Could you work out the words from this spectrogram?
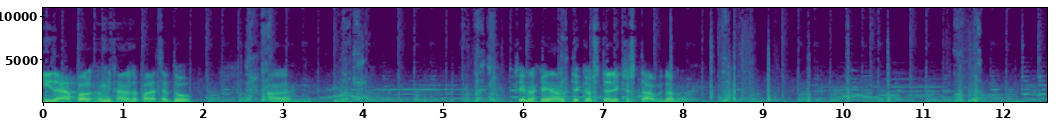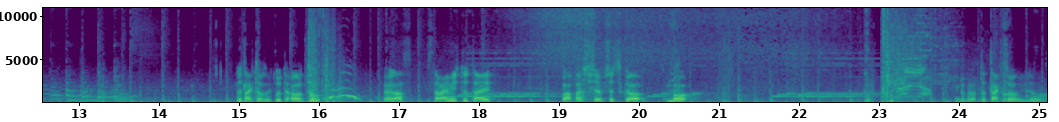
I zaraz po, myślałem, że polecę w dół. Ale... Czyli brakuje nam tylko cztery kryształy, dobra. To tak to, tutaj, o tu. Teraz starajmy się tutaj łapać się wszystko, bo... Dobra, to tak to robić, dobra.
